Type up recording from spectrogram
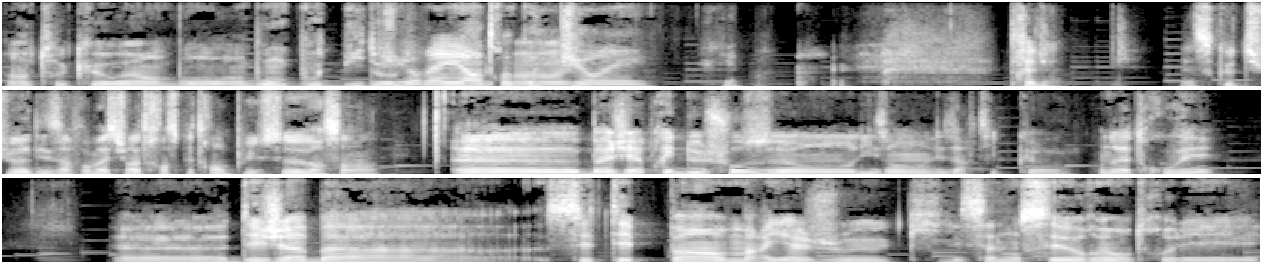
Un truc, euh, ouais, un bon, un bon bout de bidon. Purée, Je sais entre pas, côtes ouais. purée. Très bien. Est-ce que tu as des informations à transmettre en plus, euh, Vincent? Euh, bah, j'ai appris deux choses en lisant les articles qu'on a trouvés. Euh, déjà, bah, c'était pas un mariage qui s'annonçait heureux entre les,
